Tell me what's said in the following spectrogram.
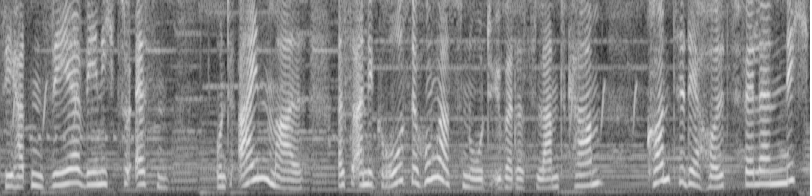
Sie hatten sehr wenig zu essen und einmal, als eine große Hungersnot über das Land kam, konnte der Holzfäller nicht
